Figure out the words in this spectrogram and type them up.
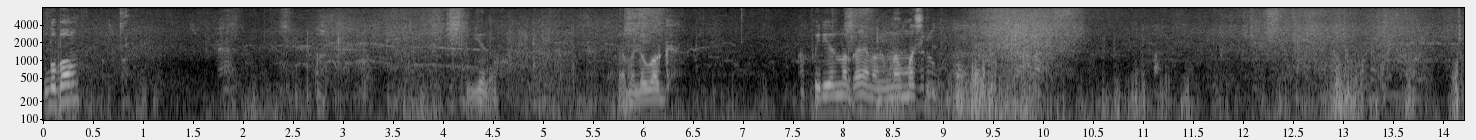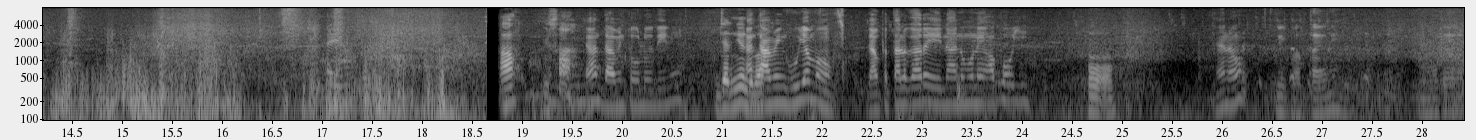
Bubong? Yun oh. Para maluwag. Ah, pwede yun mag, ano, mag magmasil. Ha? Isa. Yan, daming tulo din eh. Diyan yun, Ang daming guyam oh. Dapat talaga rin, inaano mo na yung apoy. Oo. Yan oh. Hindi pa tayo na Mamatay na.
